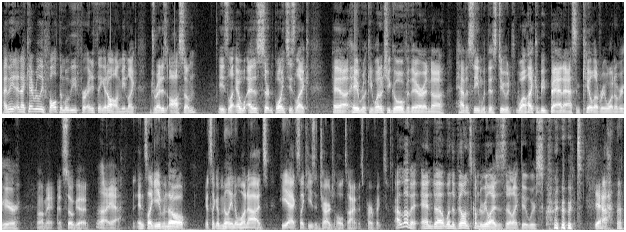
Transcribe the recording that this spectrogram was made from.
I mean, and I can't really fault the movie for anything at all. I mean, like Dredd is awesome. He's like at, at certain points, he's like, "Hey, uh, hey, rookie, why don't you go over there and uh, have a scene with this dude while I could be badass and kill everyone over here?" Oh man, it's so good. Oh yeah, And it's like even though it's like a million to one odds, he acts like he's in charge the whole time. It's perfect. I love it. And uh, when the villains come to realize this, they're like, "Dude, we're screwed." Yeah.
